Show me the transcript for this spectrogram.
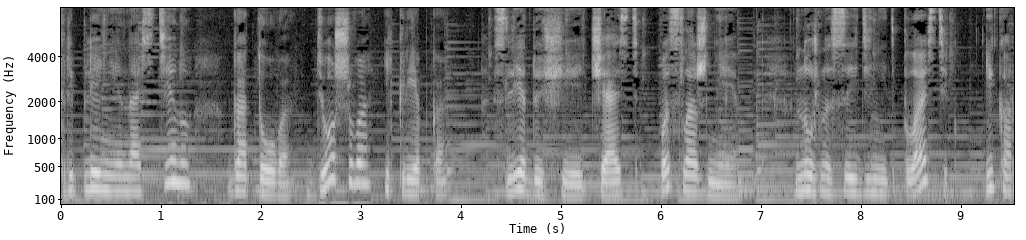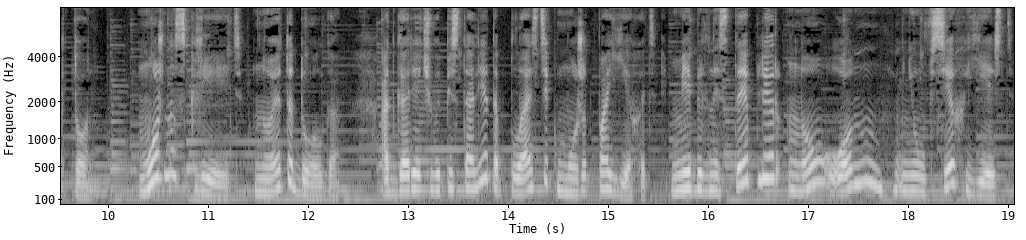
Крепление на стену готово, дешево и крепко. Следующая часть посложнее. Нужно соединить пластик и картон. Можно склеить, но это долго. От горячего пистолета пластик может поехать. Мебельный степлер, но он не у всех есть.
